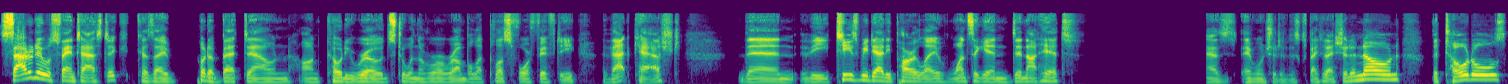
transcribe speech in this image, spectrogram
Saturday was fantastic because I put a bet down on Cody Rhodes to win the Royal Rumble at plus 450. That cashed. Then the Tease Me Daddy parlay once again did not hit, as everyone should have expected. I should have known the totals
